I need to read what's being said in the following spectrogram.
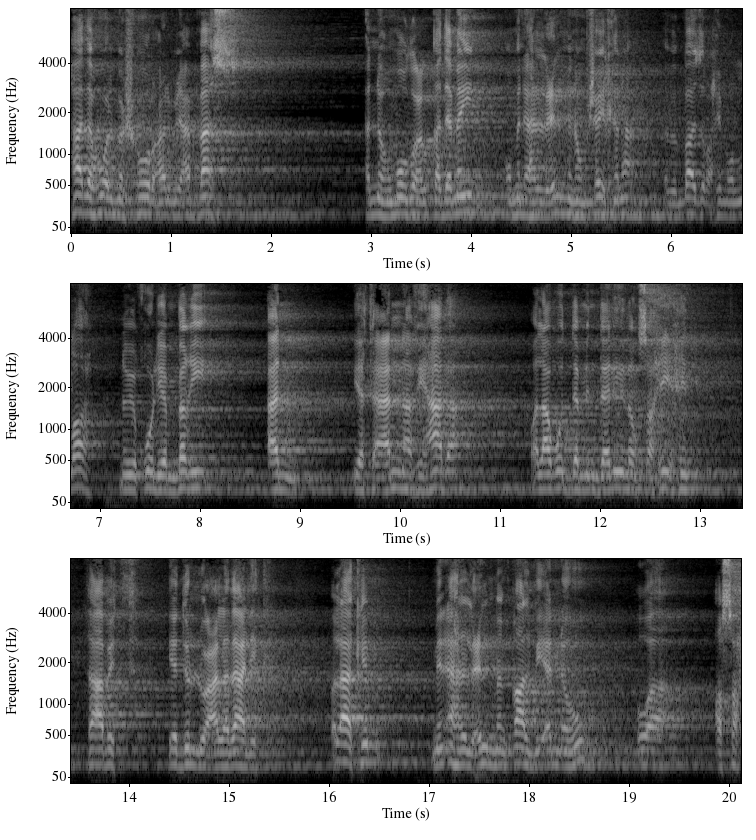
هذا هو المشهور عن ابن عباس أنه موضع القدمين. ومن أهل العلم منهم شيخنا ابن باز رحمه الله. أنه يقول ينبغي أن يتأنى في هذا ولا بد من دليل صحيح ثابت يدل على ذلك. ولكن من أهل العلم من قال بأنه هو أصح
